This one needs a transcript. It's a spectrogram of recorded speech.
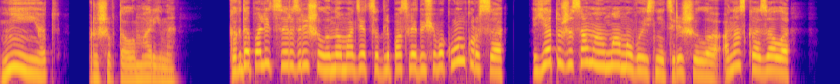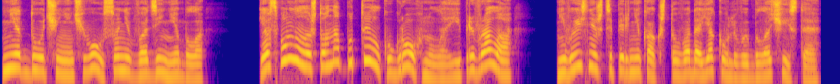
«Нет», — прошептала Марина. «Когда полиция разрешила нам одеться для последующего конкурса, я то же самое у мамы выяснить решила. Она сказала, нет, дочи, ничего у Сони в воде не было. Я вспомнила, что она бутылку грохнула и приврала. Не выяснишь теперь никак, что вода Яковлевой была чистая.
